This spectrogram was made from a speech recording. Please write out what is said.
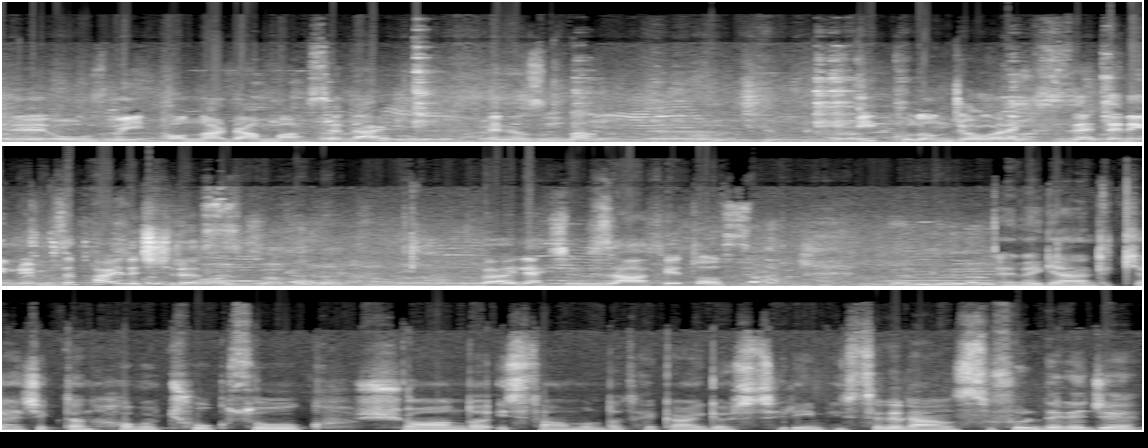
e, Oğuz Bey'in. Onlardan bahseder. En azından ilk kullanıcı olarak size deneyimlerimizi paylaşırız. Böyle. Şimdi size afiyet olsun. Eve geldik gerçekten hava çok soğuk. Şu anda İstanbul'da tekrar göstereyim. Hissedilen 0 derece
